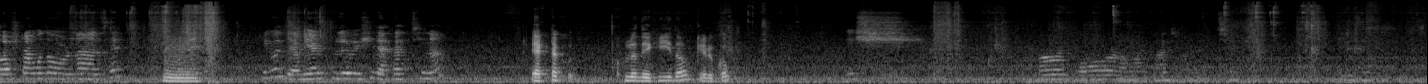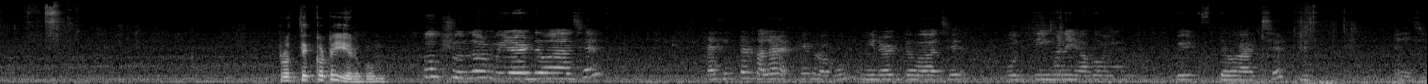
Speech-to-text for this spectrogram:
দশটা মতো ওড়না আছে। ঠিক আছে? আমি আর খুলে বেশি দেখাচ্ছি না। একটা খুলে দেখিয়ে দাও কীরকম। ইস আমার বর আমার কাজ বানাচ্ছে। এই প্রত্যেক কটাই এরকম। খুব সুন্দর মিরর দেওয়া আছে। এক একটা কালার এক এক রকম মিরর দেওয়া আছে মূর্তি মানে এরকম বিটস দেওয়া আছে। এই যে।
